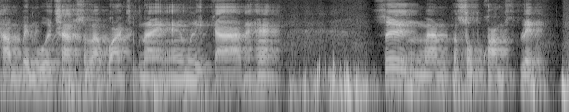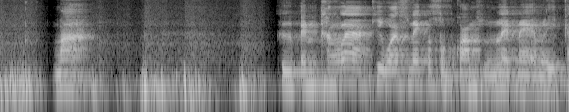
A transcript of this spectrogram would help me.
ทำเป็นเวอร์ชันสำหรับวางจำหน่ายในอเมริกานะฮะ ซึ่งมันประสบความสำเร็จมาก คือเป็นครั้งแรกที่ White Snake ประสบความสำเร็จในอเมริก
